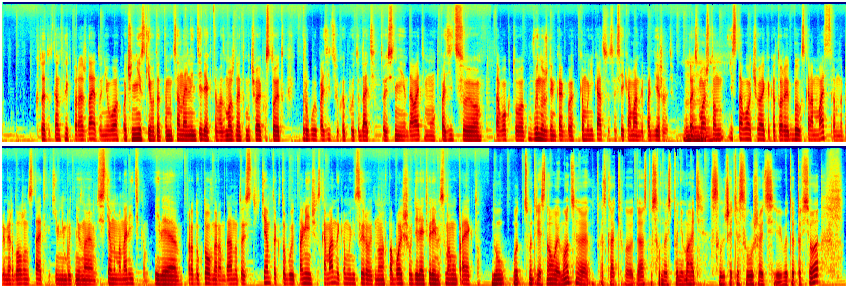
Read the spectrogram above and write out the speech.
кто этот конфликт порождает, у него очень низкий вот этот эмоциональный интеллект, и, возможно, этому человеку стоит другую позицию какую-то дать. То есть не давать ему позицию того, кто вынужден как бы коммуникацию со всей командой поддерживать. Mm-hmm. То есть, может, он из того человека, который был скрам-мастером, например, должен стать каким-нибудь, не знаю, системным аналитиком или продукт-овнером, да, ну, то есть кем-то, кто будет поменьше с командой коммуницировать, но побольше уделять время самому проекту. Ну, вот смотри, снова эмоции проскакивают, да, способность понимать, слышать и слушать, и вот это все.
